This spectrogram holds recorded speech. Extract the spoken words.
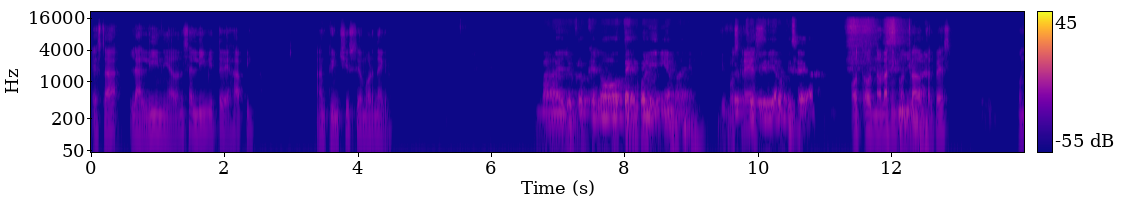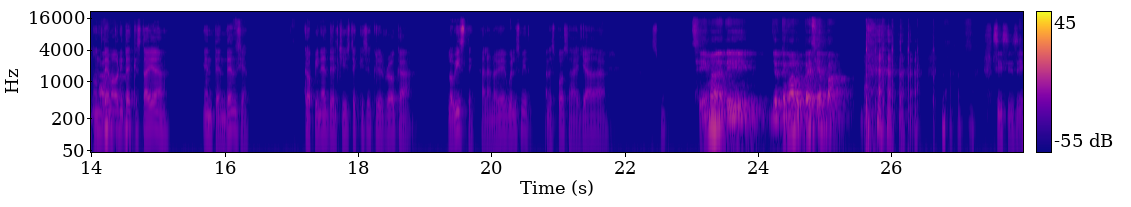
está la línea, dónde está el límite de Happy ante un chiste de humor negro? Mae, yo creo que no tengo línea, man. Yo ¿Vos creo crees? que yo diría lo que sea. O, o no lo has Sí, encontrado, tal vez. Un, un Ah, tema ah. ahorita que está ya en tendencia. ¿Qué opinas del chiste que hizo Chris Rock a... ¿Lo viste? A la novia de Will Smith, a la esposa, a Jada Smith. Sí, di- yo tengo alopecia, pa. sí, sí, sí.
